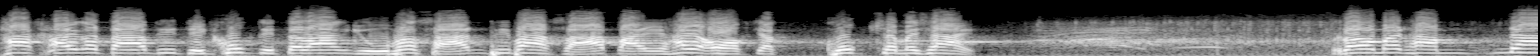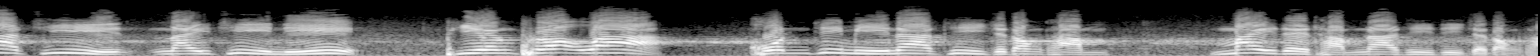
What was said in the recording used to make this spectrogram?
ถ้าใครก็ตามที่ติดคุกติดตารางอยู่เพราะศาลพิพากษาไปให้ออกจากคุกใช่ไม่ใช่ เรามาทำหน้าที่ในที่นี้ เพียงเพราะว่าคนที่มีหน้าที่จะต้องทำ ไม่ได้ทำหน้าที่ที่จะต้องท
